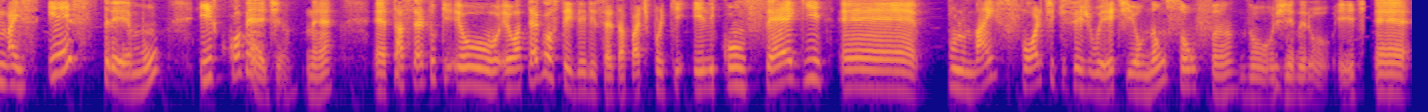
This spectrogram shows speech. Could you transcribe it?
mais extremo e comédia, né? É, tá certo que eu, eu até gostei dele em certa parte, porque ele consegue é, por mais forte que seja o Et, eu não sou fã do gênero Et, é,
